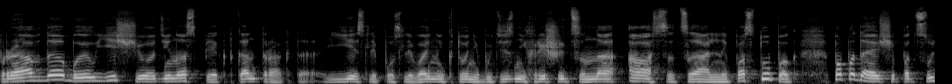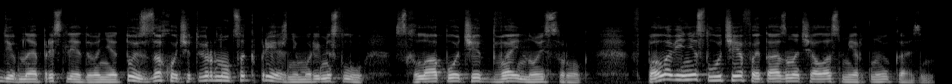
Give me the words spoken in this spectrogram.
Правда, был еще один аспект контракта. Если после войны кто-нибудь из них решится на асоциальный поступок, попадающий под судебное преследование, то есть захочет вернуться к прежнему ремеслу, схлопочет двойной срок. В половине случаев это означало смертную казнь.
